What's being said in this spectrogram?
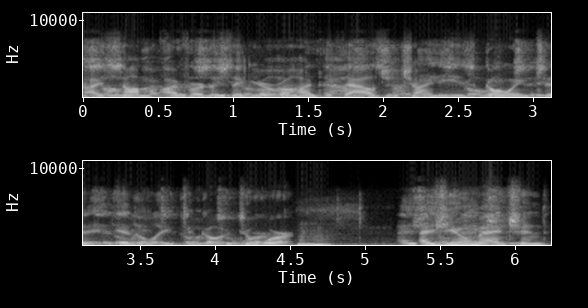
I some I've heard a figure of 100,000 Chinese going to Italy to go to work. As you mentioned,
